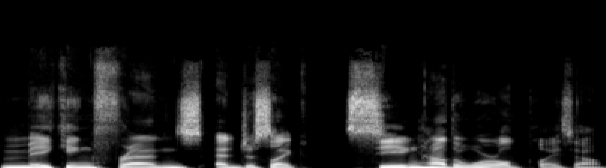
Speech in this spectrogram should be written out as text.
making friends and just like seeing how the world plays out.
